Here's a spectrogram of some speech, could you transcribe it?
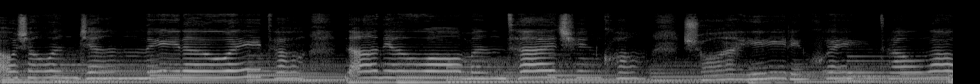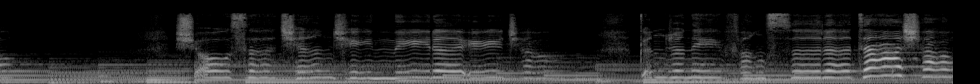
好想闻见你的味道那年我们太轻狂说爱一定会到老羞涩牵起你的衣角跟着你放肆的大笑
